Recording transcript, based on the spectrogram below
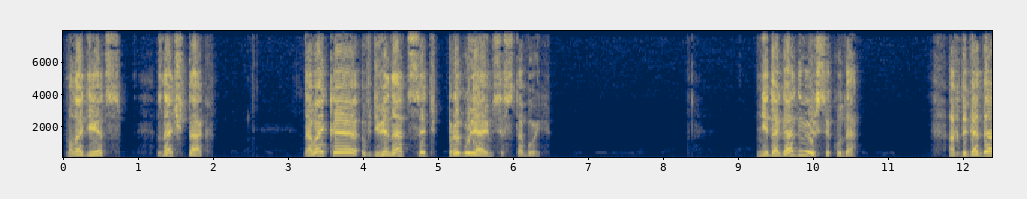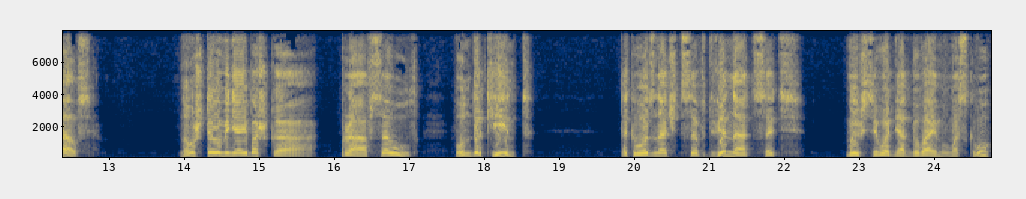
«Молодец. Значит так. Давай-ка в двенадцать прогуляемся с тобой». «Не догадываешься, куда?» «Ах, догадался. Ну уж ты у меня и башка. Прав, Саул. Вундеркинд». Так вот, значится, в двенадцать. Мы ж сегодня отбываем в Москву.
